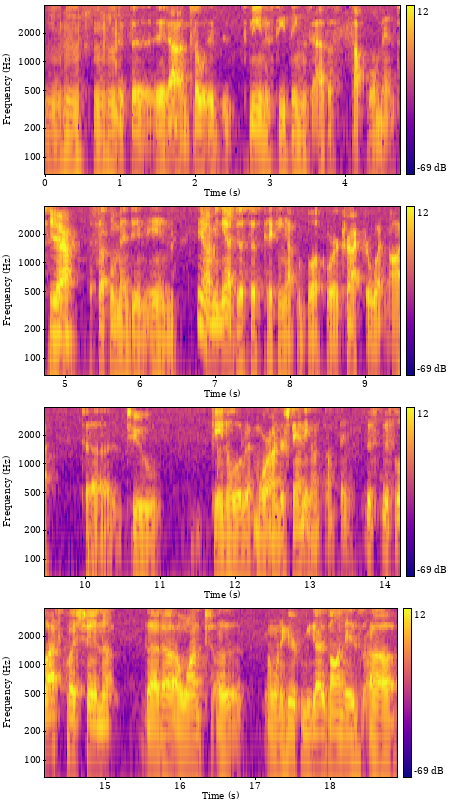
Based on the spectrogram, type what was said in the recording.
mm-hmm, mm-hmm. it's a yeah and so it, it's needing to see things as a supplement yeah a supplement in in you know i mean yeah just as picking up a book or a tract or whatnot to to gain a little bit more understanding on something this this last question that uh, i want uh, i want to hear from you guys on is uh,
